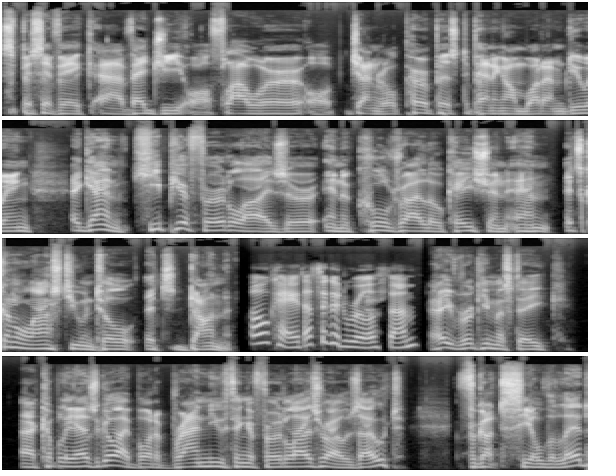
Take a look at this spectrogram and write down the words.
specific uh, veggie or flower or general purpose, depending on what I'm doing. Again, keep your fertilizer in a cool, dry location and it's going to last you until it's done. Okay, that's a good rule of thumb. Hey, rookie mistake. A couple of years ago, I bought a brand new thing of fertilizer. I was out, forgot to seal the lid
